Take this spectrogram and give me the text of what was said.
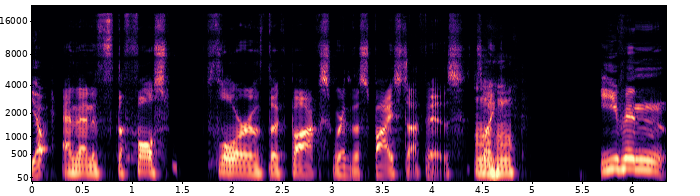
Yep. And then it's the false floor of the box where the spy stuff is. It's like Mhm. even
